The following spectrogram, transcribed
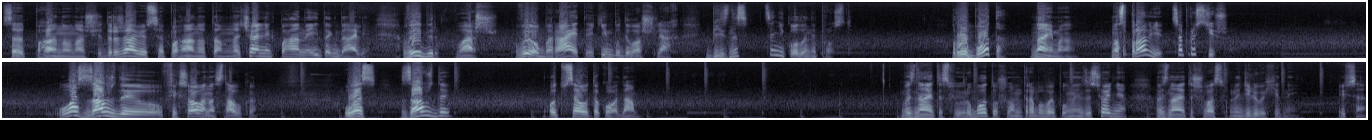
все погано в нашій державі, все погано, там начальник поганий і так далі. Вибір ваш. Ви обираєте, яким буде ваш шлях. Бізнес це ніколи не просто. Робота наймана. Насправді це простіше. У вас завжди фіксована ставка. У вас завжди от все отако, да? Ви знаєте свою роботу, що вам треба виповнити за сьогодні, ви знаєте, що у вас в неділю вихідний. І все.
